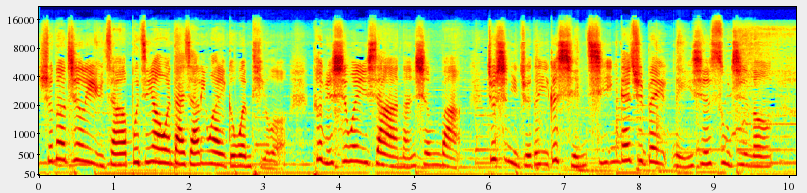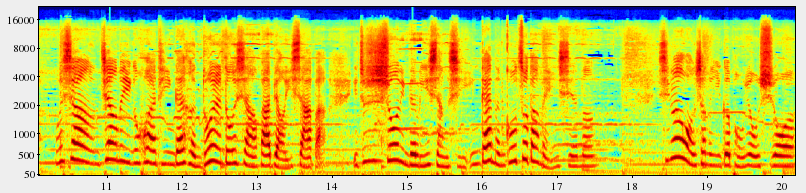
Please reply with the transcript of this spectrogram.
说到这里，雨佳不禁要问大家另外一个问题了，特别是问一下男生吧，就是你觉得一个贤妻应该具备哪一些素质呢？我想这样的一个话题，应该很多人都想发表一下吧。也就是说，你的理想型应该能够做到哪一些呢？新浪网上的一个朋友说，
